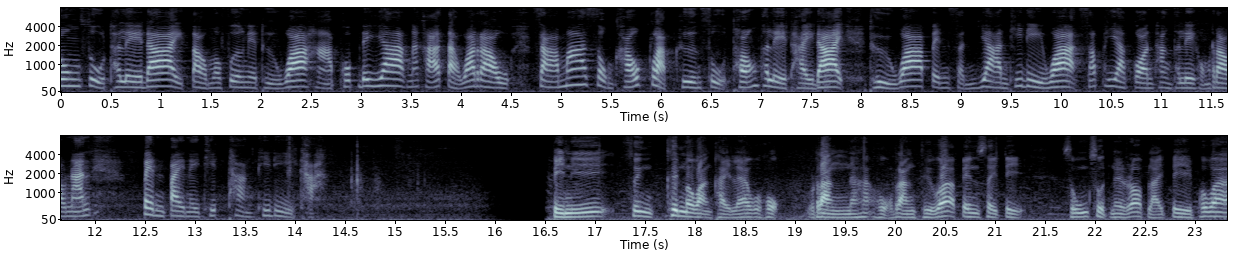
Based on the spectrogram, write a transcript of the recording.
ลงสู่ทะเลได้ เต่ามาเฟืองเนี่ยถือว่าหาพบได้ยากนะคะ แต่ว่าเราสามารถส่งเขากลับคืนสู่ท้องทะเละเลไทยได้ ถือว่าเป็นสัญญาณที่ดีว่าทรัพยากรทางทะเลของเรานั้น เป็นไปในทิศทางที่ดีค่ะ ปีนี้ซึ่งขึ้นมาวางไข่แล้ว 6 รังนะฮะหกรังถือว่าเป็นสถิติสูงสุดในรอบหลายปี เพราะว่า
